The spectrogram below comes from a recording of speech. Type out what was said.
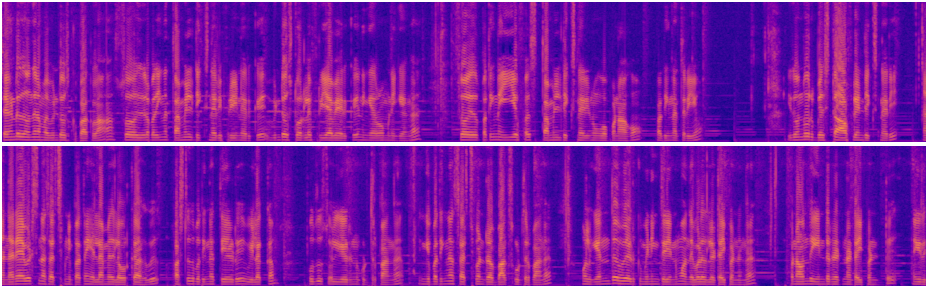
செகண்ட் இது வந்து நம்ம விண்டோஸ்க்கு பார்க்கலாம். ஸோ இதில் பார்த்தீங்கன்னா தமிழ் டிக்ஷனரி ஃப்ரீன்னு இருக்குது விண்டோஸ் ஸ்டோரில் ஃப்ரீயாகவே இருக்குது நீங்கள் ரோம் பண்ணிக்கோங்க. ஸோ இது பார்த்தீங்கன்னா இஎஃப்எஸ் தமிழ் டிக்ஷனரின்னு ஓப்பன் ஆகும். பார்த்தீங்கன்னா தெரியும். இது வந்து ஒரு பெஸ்ட்டு ஆஃப்லைன் டிக்ஷனரி நான் நிறைய வேர்ட்ஸ் நான் சர்ச் பண்ணி பார்த்தேன். எல்லாமே இதில் ஒர்க் ஆகுது. ஃபஸ்ட்டு பார்த்திங்கன்னா தேடு விளக்கம் புது சொல் ஏடுன்னு கொடுத்துருப்பாங்க. இங்கே பார்த்தீங்கன்னா சர்ச் பண்ணுற பாக்ஸ் கொடுத்துருப்பாங்க. உங்களுக்கு எந்த வேர்டுக்கு மீனிங் தெரியணுமோ அந்த வேர்டு இதில் டைப் பண்ணுங்கள் இப்போ நான் வந்து இன்டர்நெட் நான் டைப் பண்ணிட்டு இது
